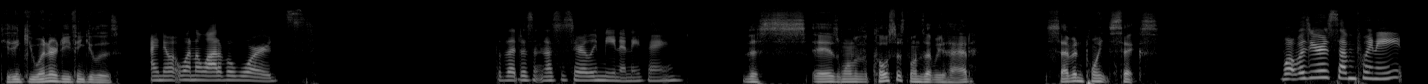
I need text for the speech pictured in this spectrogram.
do you think you win or do you think you lose? I know it won a lot of awards, but that doesn't necessarily mean anything. This is one of the closest ones that we've had. 7.6. What was yours? 7.8?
